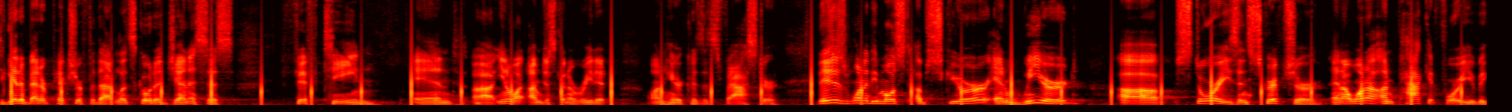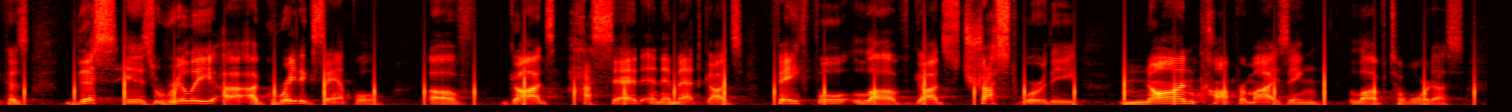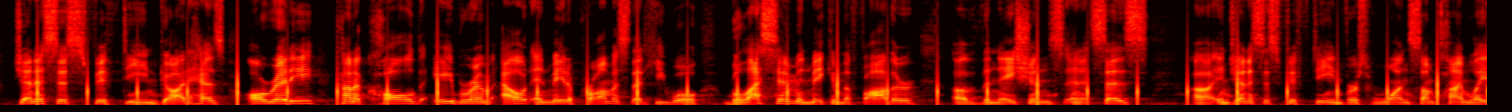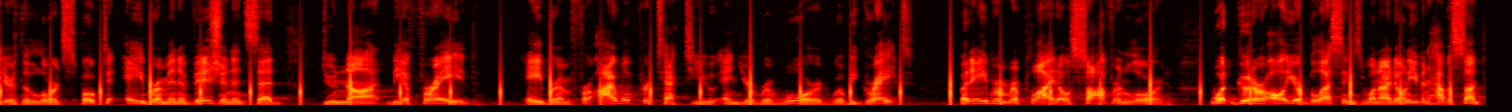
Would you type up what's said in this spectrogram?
To get a better picture for that, let's go to Genesis 15. And uh, you know what? I'm just going to read it on here because it's faster. This is one of the most obscure and weird uh, stories in Scripture. And I want to unpack it for you because this is really a, a great example of God's Hesed and Emet, God's faithful love, God's trustworthy, non compromising love toward us. Genesis 15, God has already kind of called Abram out and made a promise that he will bless him and make him the father of the nations. And it says uh, in Genesis 15, verse 1 sometime later, the Lord spoke to Abram in a vision and said, Do not be afraid, Abram, for I will protect you and your reward will be great. But Abram replied, O sovereign Lord, what good are all your blessings when I don't even have a son?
